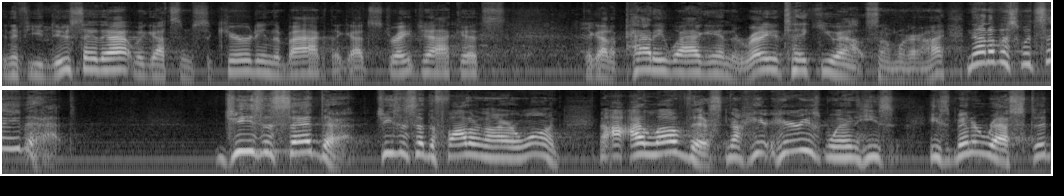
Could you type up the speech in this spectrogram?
And if you do say that, we got some security in the back. They got straight jackets. They got a paddy wagon. They're ready to take you out somewhere. None of us would say that. Jesus said that. Jesus said, The Father and I are one. Now, I, I love this. Now, here, here is when he's, he's been arrested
